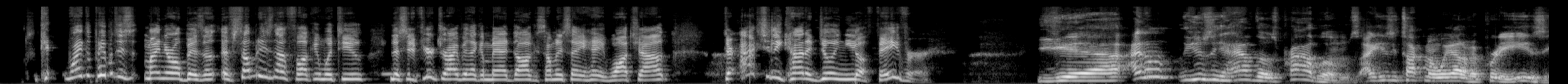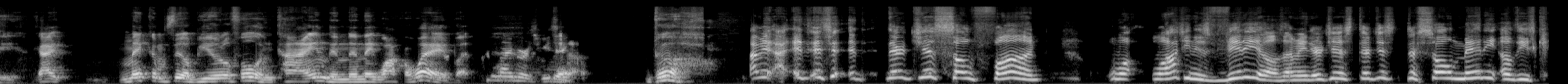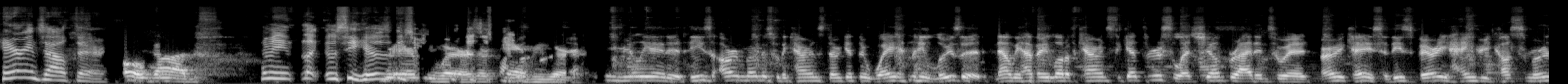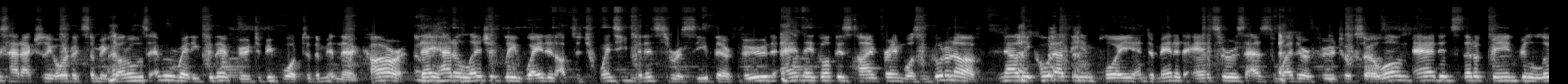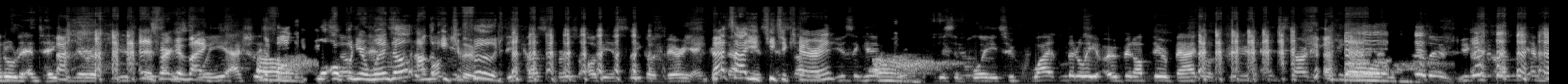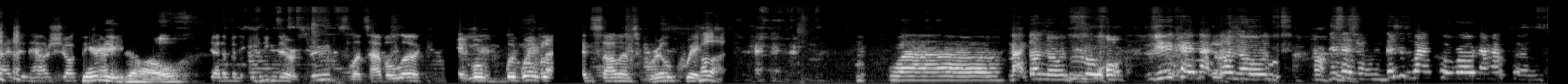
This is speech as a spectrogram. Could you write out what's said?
why do people just mind their own business? If somebody's not fucking with you, listen, if you're driving like a mad dog and somebody's saying, Hey, watch out, they're actually kind of doing you a favor. Yeah, I don't usually have those problems. I usually talk my way out of it pretty easy. I make them feel beautiful and kind, and then they walk away. But Nightmares. We yeah, take Ugh. I mean, I- it, it's it, they're just so fun wa- watching his videos. I mean, they're just they're just there's so many of these Karens out there. Oh God, I mean, look, let's see. Here's they're this- everywhere. this They're everywhere. Humiliated. These are moments where the Karens don't get their way and they lose it. Now we have a lot of Karens to get through, so let's jump right into it. Okay, so these very hangry customers had actually ordered some McDonald's and were waiting for their food to be brought to them in their car. They had allegedly waited up to 20 minutes to receive their food and they thought this time frame wasn't good enough. Now they called out the employee and demanded answers as to why their food took so long. And instead of being belittled and taking their abuse, This worker's like, actually Oh. you open your window, I'm gonna eat your Mocking them. food. The customers obviously got very angry. That's about how you this teach a started Karen. Abusing him. Oh. This employee to quite literally open up their bag of food and start eating it. Oh. You can only imagine how shocked the There you go. gentlemen eating their food. So let's have a look. And silence real quick. Hold on. Wow. McDonald's. UK McDonald's. This is this is why Corona happens.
